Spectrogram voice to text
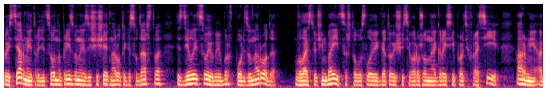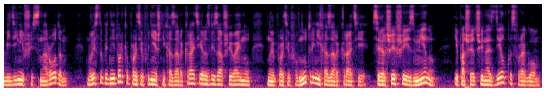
То есть армия, традиционно призванная защищать народ и государство, сделает свой выбор в пользу народа. Власть очень боится, что в условиях готовящейся вооруженной агрессии против России армия, объединившись с народом, выступит не только против внешней хазарократии, развязавшей войну, но и против внутренней хазарократии, совершившей измену и пошедшей на сделку с врагом.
